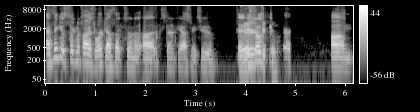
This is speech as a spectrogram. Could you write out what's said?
I think it signifies work ethic to an uh, extent. If you ask me too, it, it shows true. um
